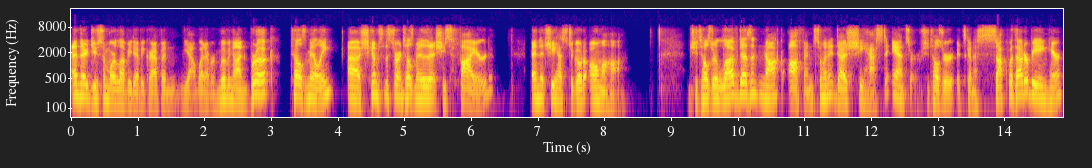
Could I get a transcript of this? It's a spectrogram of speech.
And they do some more lovey-dovey crap and yeah, whatever. Moving on. Brooke tells Millie, uh, she comes to the store and tells Millie that she's fired and that she has to go to Omaha. She tells her love doesn't knock often, so when it does, she has to answer. She tells her it's going to suck without her being here,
